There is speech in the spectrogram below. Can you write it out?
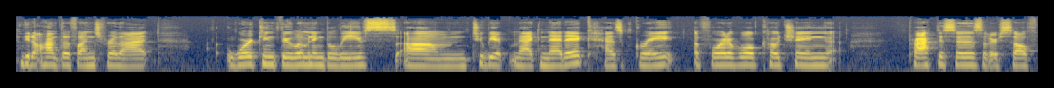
If you don't have the funds for that, working through limiting beliefs um, to be magnetic has great affordable coaching practices that are self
